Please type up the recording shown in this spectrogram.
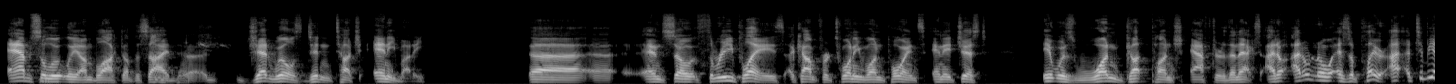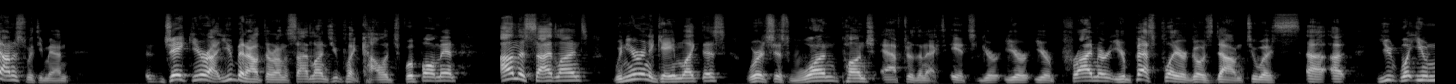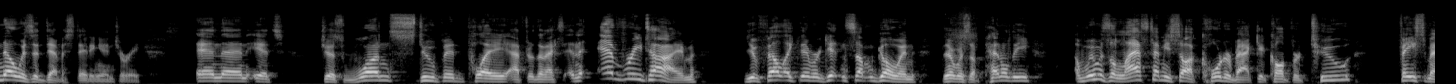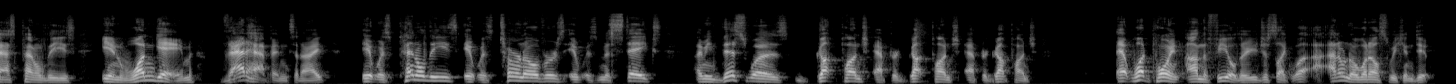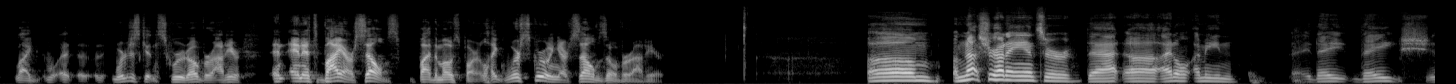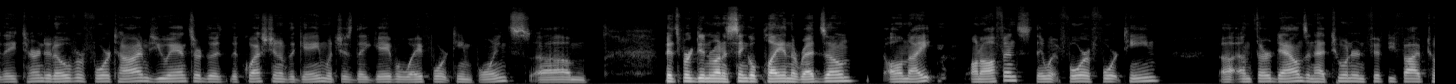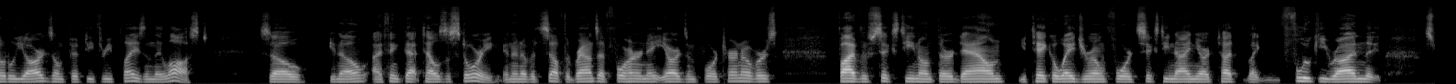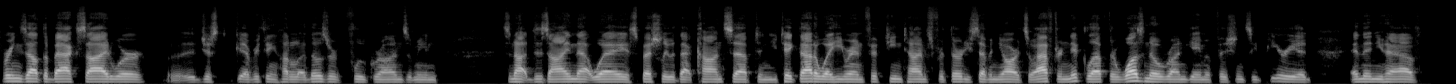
absolutely unblocked off the side. Uh, Jed Wills didn't touch anybody uh, uh, and so three plays account for 21 points, and it just it was one gut punch after the next. I don't I don't know as a player. I, to be honest with you, man, Jake, you're out. You've been out there on the sidelines. You played college football, man. On the sidelines, when you're in a game like this, where it's just one punch after the next, it's your your your primary, your best player goes down to a, uh, a you what you know is a devastating injury, and then it's just one stupid play after the next. And every time you felt like they were getting something going, there was a penalty. When was the last time you saw a quarterback get called for two face mask penalties in one game? That happened tonight. It was penalties, it was turnovers, it was mistakes. I mean, this was gut punch after gut punch after gut punch. at what point on the field are you just like, well, I don't know what else we can do. Like uh, we're just getting screwed over out here, and and it's by ourselves by the most part. Like we're screwing ourselves over out here. Um, I'm not sure how to answer that. Uh, I don't. I mean, they they they turned it over four times. You answered the the question of the game, which is they gave away 14 points. Um, Pittsburgh didn't run a single play in the red zone all night on offense. They went four of 14 uh, on third downs and had 255 total yards on 53 plays, and they lost. So, you know, I think that tells a story in and of itself. The Browns had 408 yards and four turnovers, five of 16 on third down. You take away Jerome Ford's 69 yard touch, like fluky run that springs out the backside where uh, just everything huddled. Those are fluke runs. I mean, it's not designed that way, especially with that concept. And you take that away, he ran 15 times for 37 yards. So after Nick left, there was no run game efficiency, period. And then you have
